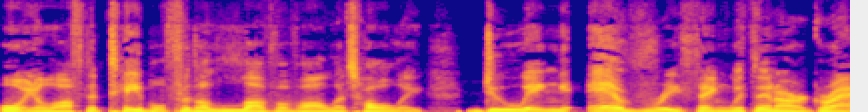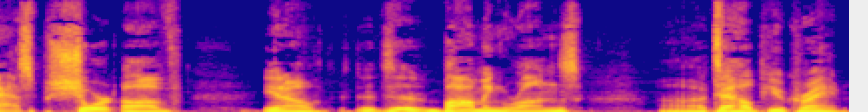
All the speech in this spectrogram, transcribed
oil off the table for the love of all that's holy, doing everything within our grasp, short of, you know, bombing runs uh, to help Ukraine.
